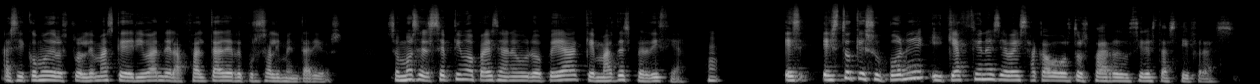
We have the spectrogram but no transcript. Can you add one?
así como de los problemas que derivan de la falta de recursos alimentarios. Somos el séptimo país de la Unión Europea que más desperdicia. ¿Es ¿Esto qué supone y qué acciones lleváis a cabo vosotros para reducir estas cifras?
